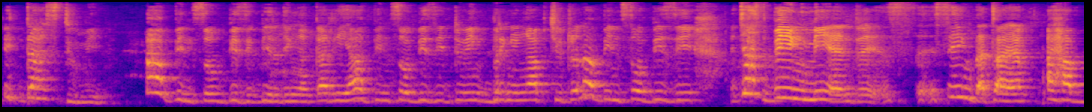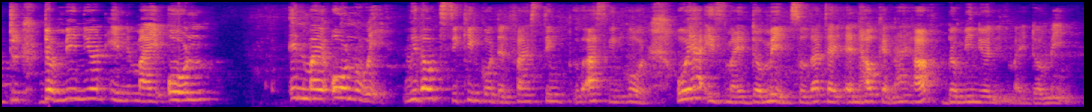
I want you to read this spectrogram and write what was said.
It does to me. I've been so busy building a career. I've been so busy doing, bringing up children. I've been so busy just being me and uh, seeing that I am, I have d- dominion in my own, in my own way, without seeking God and fasting, asking God, where is my domain, so that I and how can I have dominion in my domain.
